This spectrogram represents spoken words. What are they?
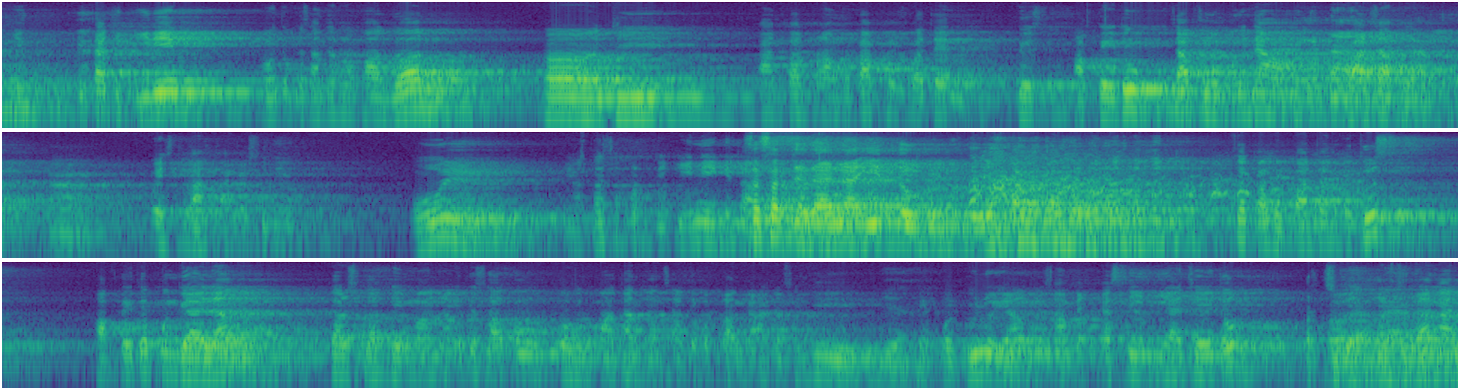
kita dikirim untuk pesantren Ramadan eh, di kantor Pramuka Kabupaten Kudus waktu itu saya belum mengenal. WhatsApp ya nah wes setelah sampai sini oh ternyata seperti ini kita sesederhana itu teman-teman ke Kabupaten Kudus waktu itu penggalang harus bagaimana itu satu kehormatan dan satu kebanggaan tersendiri. Iya. Tempo dulu ya untuk sampai ke sini aja itu Perjuangan. perjuangan.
